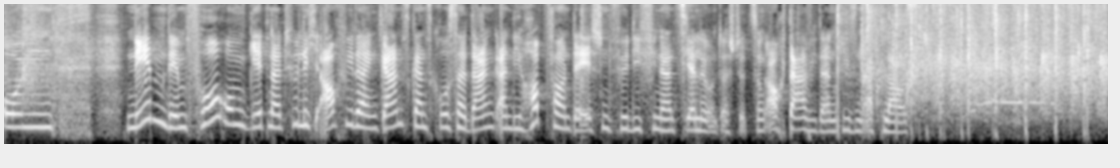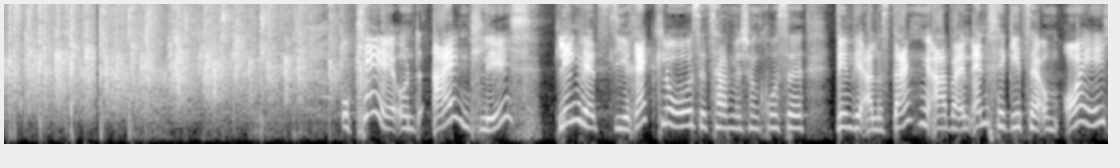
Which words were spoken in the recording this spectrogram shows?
Und neben dem Forum geht natürlich auch wieder ein ganz, ganz großer Dank an die Hop Foundation für die finanzielle Unterstützung. Auch da wieder ein Riesenapplaus. Okay, und eigentlich legen wir jetzt direkt los. Jetzt haben wir schon große, wem wir alles danken, aber im Endeffekt geht es ja um euch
